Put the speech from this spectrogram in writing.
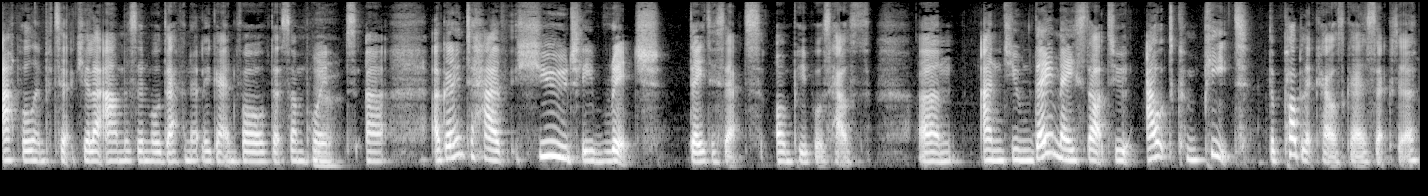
Apple in particular, Amazon will definitely get involved at some point, uh, are going to have hugely rich data sets on people's health, um, and you they may start to outcompete the public healthcare sector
